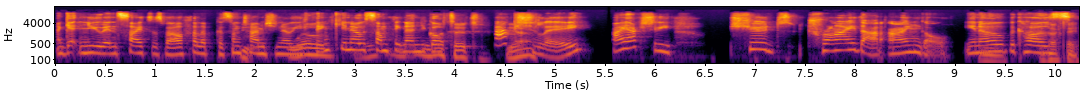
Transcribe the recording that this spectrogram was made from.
And get new insights as well, Philip, because sometimes, you know, you think you know something and you go, actually, yeah. I actually should try that angle, you know, mm, because exactly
